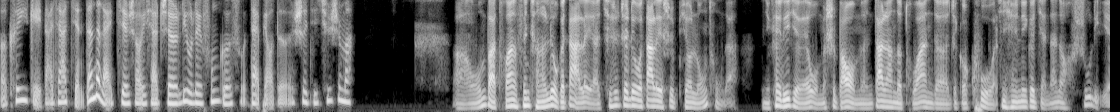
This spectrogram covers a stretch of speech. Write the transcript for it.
呃，可以给大家简单的来介绍一下这六类风格所代表的设计趋势吗？啊，我们把图案分成了六个大类啊，其实这六个大类是比较笼统的，你可以理解为我们是把我们大量的图案的这个库进行了一个简单的梳理。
